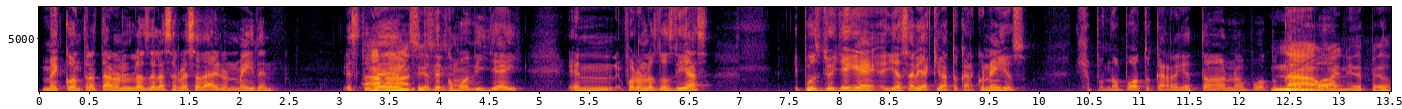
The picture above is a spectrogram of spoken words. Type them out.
me contrataron los de la cerveza de Iron Maiden. Estuve Ajá, sí, de- sí, sí. como DJ en fueron los dos días y pues yo llegué y ya sabía que iba a tocar con ellos. Dije, pues no puedo tocar reggaetón, no puedo tocar No, pop. güey, ni de pedo.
